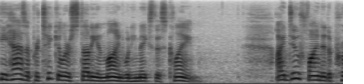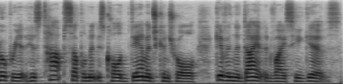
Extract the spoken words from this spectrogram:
He has a particular study in mind when he makes this claim. I do find it appropriate his top supplement is called damage control, given the diet advice he gives.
